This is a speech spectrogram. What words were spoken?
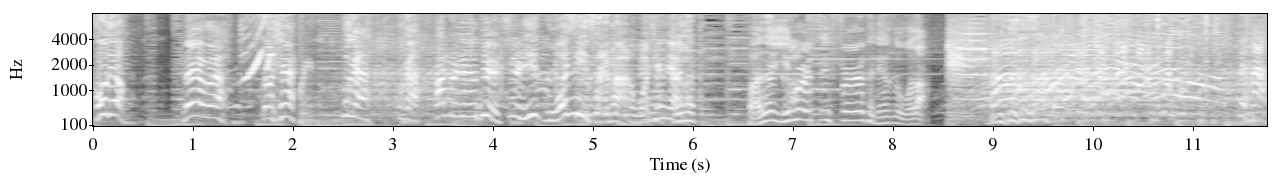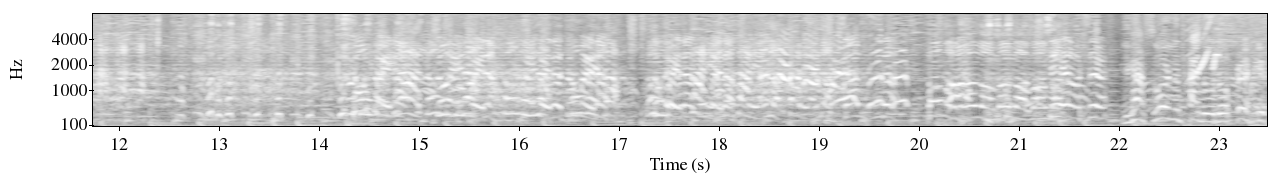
头顶。没有没有，老师，不敢不敢。他们这个队质疑国际裁判，我听见了。反正一会儿这分儿肯定是我打。东北的，东北的，东北的，东北的，东北的，大连的，大连的，大连的，山西的，帮忙帮忙帮忙帮！谢谢老师。你看，所有人的态度都是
